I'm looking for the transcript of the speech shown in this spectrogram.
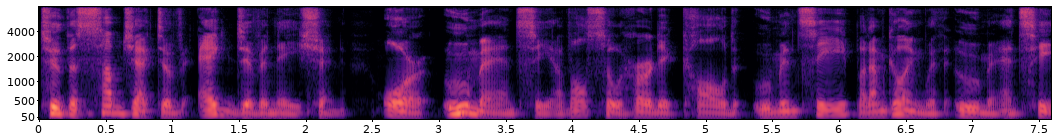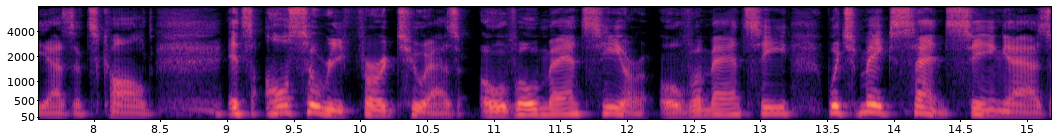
to the subject of egg divination, or oomancy. I've also heard it called oomancy, but I'm going with oomancy as it's called. It's also referred to as ovomancy or ovomancy, which makes sense seeing as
